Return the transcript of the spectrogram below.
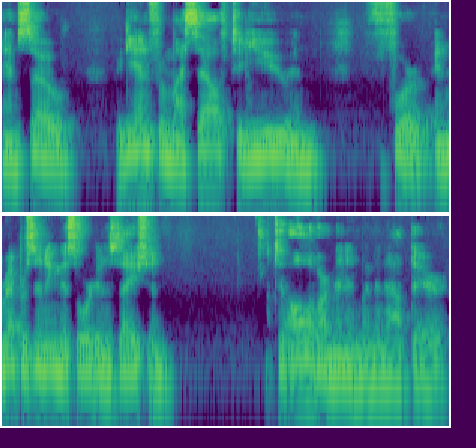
And so, again, from myself to you, and for in representing this organization, to all of our men and women out there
